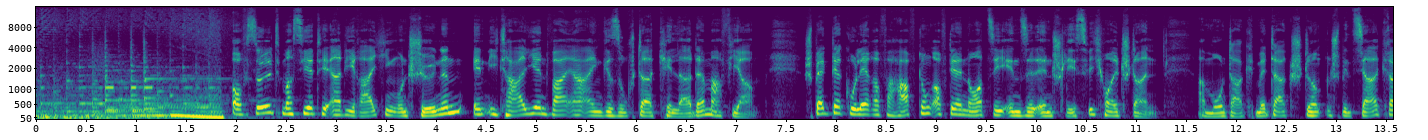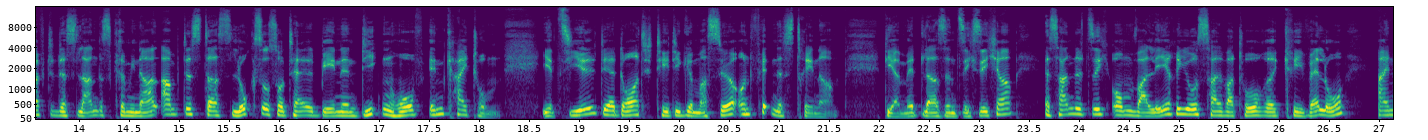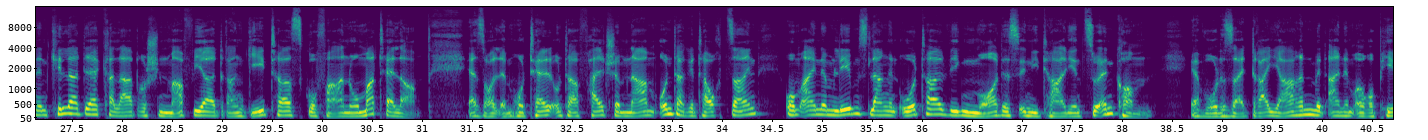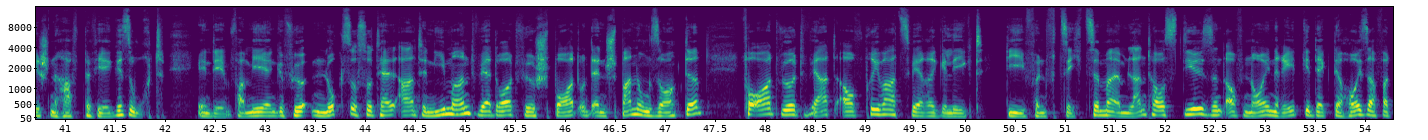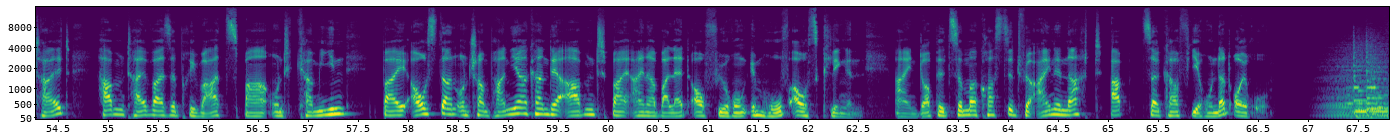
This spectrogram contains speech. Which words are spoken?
Auf Sylt massierte er die Reichen und Schönen, in Italien war er ein gesuchter Killer der Mafia. Spektakuläre Verhaftung auf der Nordseeinsel in Schleswig-Holstein. Am Montagmittag stürmten Spezialkräfte des Landeskriminalamtes das Luxushotel Benen Diekenhof in Keitum. Ihr Ziel der dort tätige Masseur und Fitnesstrainer. Die Ermittler sind sich sicher, es handelt sich um Valerio Salvatore Crivello, einen Killer der kalabrischen Mafia Drangheta Scofano Martella. Er soll im Hotel unter falschem Namen untergetaucht sein, um einem lebenslangen Urteil wegen Mordes in Italien zu entkommen. Er wurde seit drei Jahren mit einem europäischen Haftbefehl gesucht. In dem familiengeführten Luxushotel ahnte niemand, wer dort für Sport und Entspannung sorgte. Vor Ort wird Wert auf Privatsphäre gelegt. Die 50 Zimmer im Landhausstil sind auf neun redgedeckte Häuser verteilt, haben teilweise Privatspa und Kamin. Bei Austern und Champagner kann der Abend bei einer Ballettaufführung im Hof ausklingen. Ein Doppelzimmer kostet für eine Nacht ab ca. 400 Euro.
